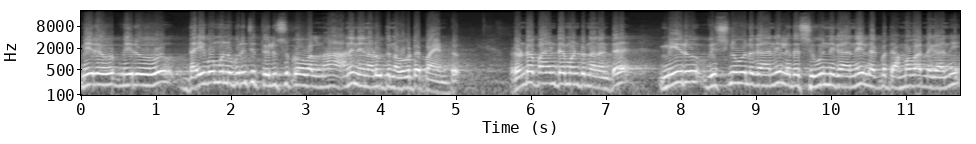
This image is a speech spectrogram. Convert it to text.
మీరు మీరు దైవమును గురించి తెలుసుకోవాలనా అని నేను అడుగుతున్న ఒకటో పాయింట్. రెండో పాయింట్ ఏమంటున్నానంటే మీరు విష్ణువుని కానీ లేదా శివుని కానీ లేకపోతే అమ్మవారిని కానీ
